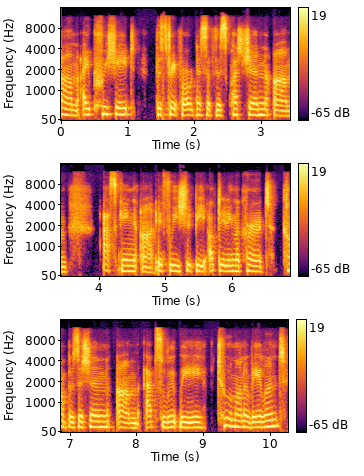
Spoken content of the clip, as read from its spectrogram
um, I appreciate the straightforwardness of this question. Um, asking uh, if we should be updating the current composition. Um, absolutely. To a monovalent,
